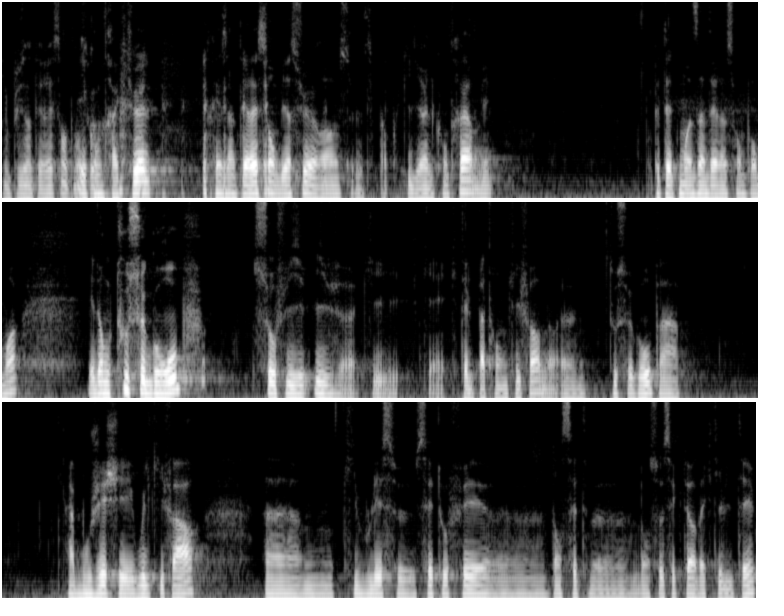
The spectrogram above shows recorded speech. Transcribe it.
Le plus intéressante en Et contractuelle. Très intéressant, bien sûr. Hein, Ce n'est pas moi qui dirais le contraire, mais peut-être moins intéressant pour moi. Et donc, tout ce groupe, sauf Yves, qui, était le patron de Clifford, tout ce groupe a, a bougé chez Will Kiffard euh, qui voulait s'étoffer euh, dans, euh, dans ce secteur d'activité.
